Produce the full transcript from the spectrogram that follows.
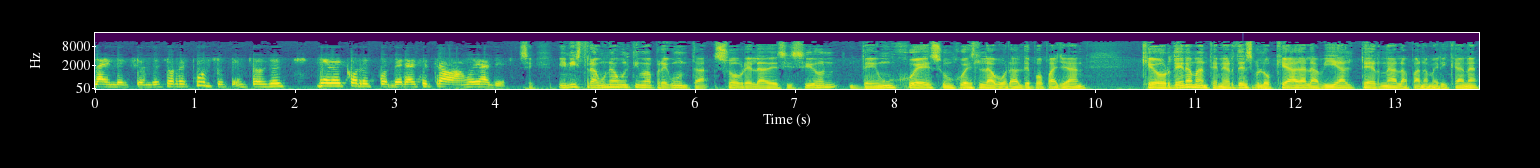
la inversión de esos recursos. Entonces, debe corresponder a ese trabajo de ayer. Sí. Ministra, una última pregunta sobre la decisión de un juez, un juez laboral de Popayán, que ordena mantener desbloqueada la vía alterna a la Panamericana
